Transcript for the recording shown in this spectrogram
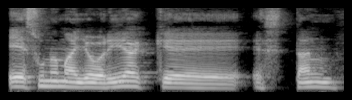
es una mayoría que están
